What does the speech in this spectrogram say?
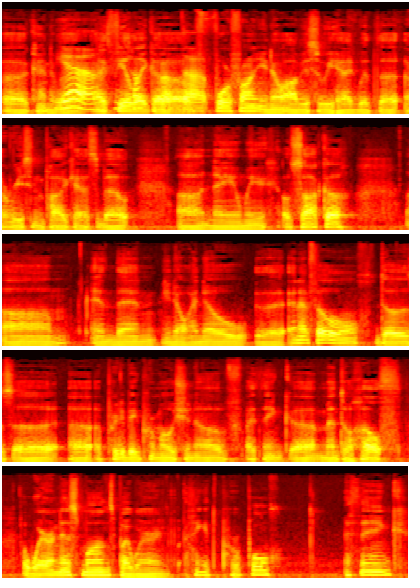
a kind of Yeah, a, I feel like a, a forefront. You know, obviously we had with a recent podcast about uh, Naomi Osaka. Um, and then, you know, I know the NFL does a, a, a pretty big promotion of, I think, uh, mental health awareness month by wearing, I think it's purple, I think.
